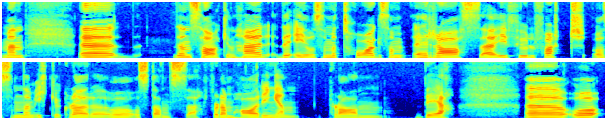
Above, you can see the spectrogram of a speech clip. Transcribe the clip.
Men eh, den saken her, det er jo som et tog som raser i full fart, og som de ikke klarer å, å stanse. For de har ingen plan B. Uh, og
